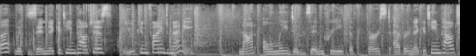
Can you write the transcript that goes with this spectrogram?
But with Zyn nicotine pouches, you can find many. Not only did Zyn create the first ever nicotine pouch,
